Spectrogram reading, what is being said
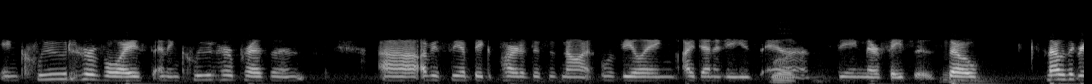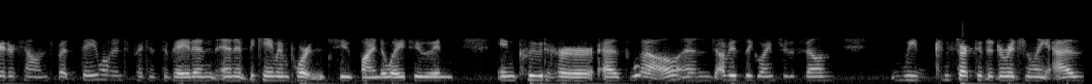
include her voice and include her presence. Uh, obviously, a big part of this is not revealing identities and Right. seeing their faces. So that was a greater challenge, but they wanted to participate, and, and it became important to find a way to in, include her as well. And obviously, going through the film, we constructed it originally as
